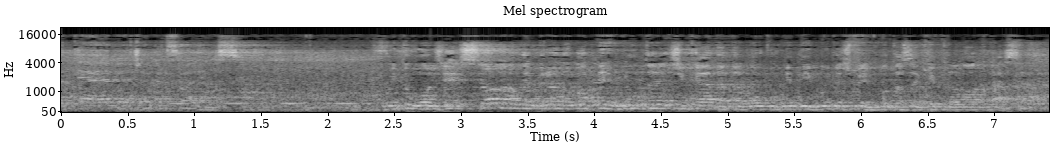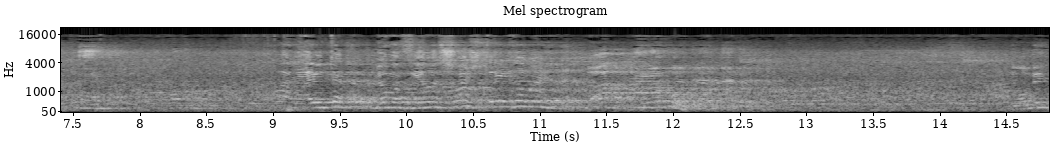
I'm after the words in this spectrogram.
até a Herbert abrir falência. Muito bom, gente. Só lembrando uma pergunta de cada, tá bom? Porque tem muitas perguntas aqui para não atrasar. Olha, eu, meu avião é só às três da manhã. Ah, tá bom. Nome?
